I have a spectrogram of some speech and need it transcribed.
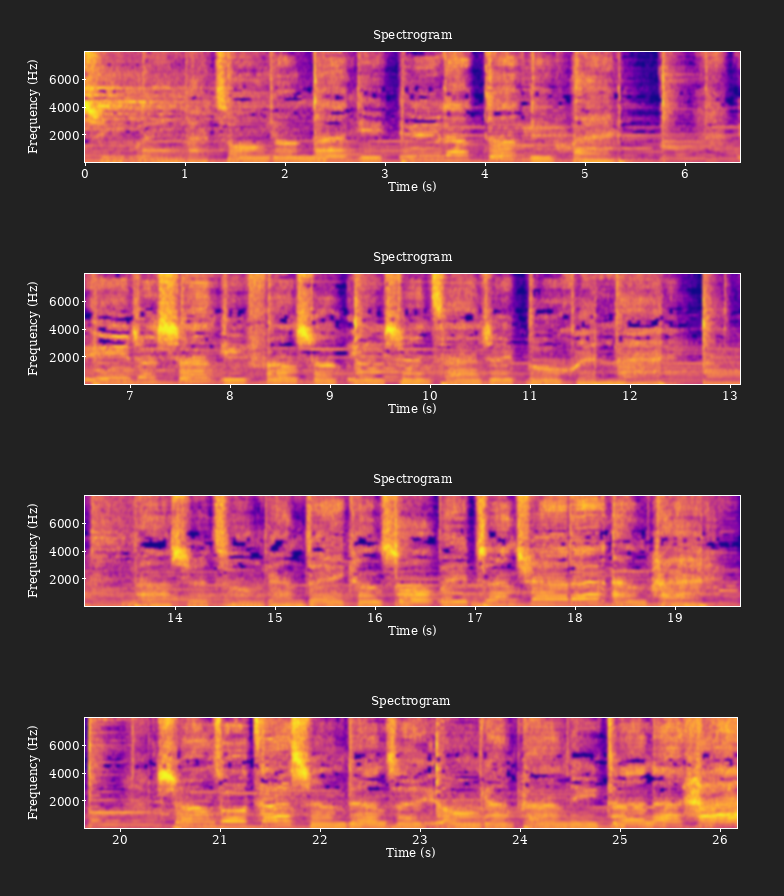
未来总有难以预料的意外，一转身一放手，一生再追不回来。那时总敢对抗所谓正确的安排，想做他身边最勇敢叛逆的男孩。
